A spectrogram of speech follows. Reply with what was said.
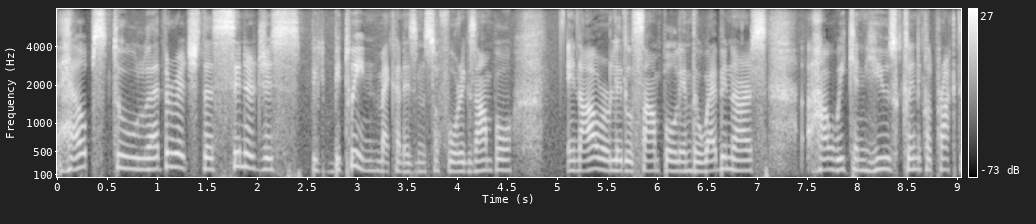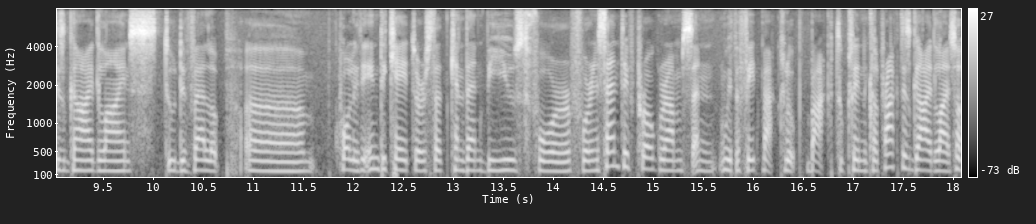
helps to leverage the synergies be between mechanisms. So, for example, in our little sample in the webinars, how we can use clinical practice guidelines to develop um, quality indicators that can then be used for, for incentive programs and with a feedback loop back to clinical practice guidelines. So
